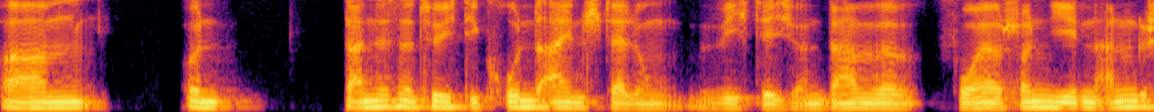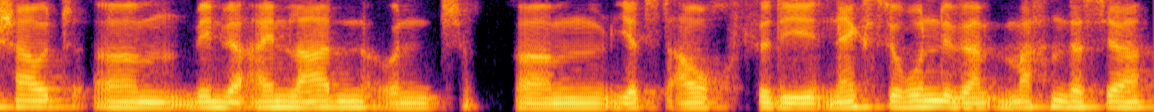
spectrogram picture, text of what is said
Ähm, und dann ist natürlich die Grundeinstellung wichtig. Und da haben wir vorher schon jeden angeschaut, ähm, wen wir einladen. Und ähm, jetzt auch für die nächste Runde. Wir machen das ja,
